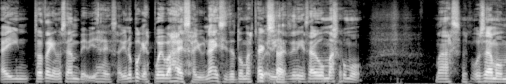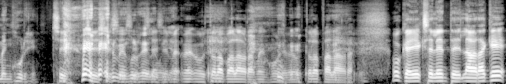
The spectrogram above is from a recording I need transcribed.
ahí trata que no sean bebidas de desayuno, porque después vas a desayunar y si te tomas tu bebida, Exacto, tiene que ser algo más exacto. como, más, o sea, como menjurje. Sí, sí, sí, menjurje de me- me gustó la palabra, menjurje, me gustó la palabra. Ok, excelente. La verdad que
